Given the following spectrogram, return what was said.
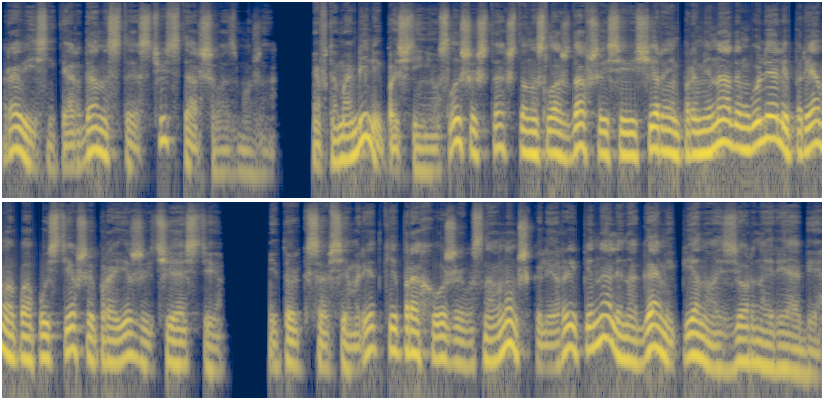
Ровесники Ордана Стес, чуть старше, возможно. Автомобилей почти не услышишь, так что наслаждавшиеся вечерним променадом гуляли прямо по опустевшей проезжей части. И только совсем редкие прохожие, в основном шкалеры, пинали ногами пену озерной ряби.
